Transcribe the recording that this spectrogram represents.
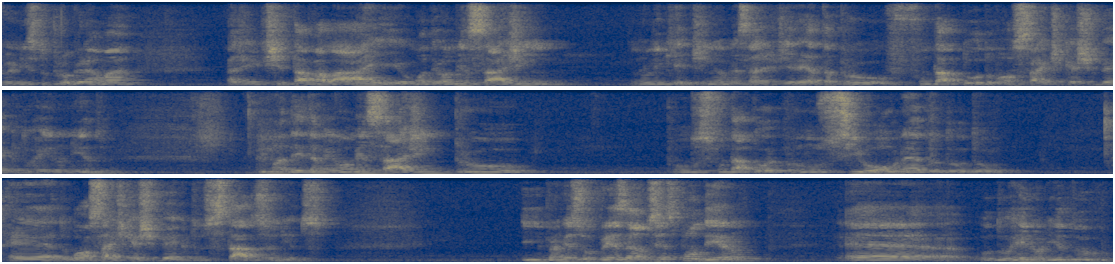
no início do programa a gente estava lá e eu mandei uma mensagem no LinkedIn, uma mensagem direta para o fundador do maior site cashback do Reino Unido e mandei também uma mensagem para um dos fundadores, para um CEO né, do, do, do, é, do maior site cashback dos Estados Unidos. E, para minha surpresa, ambos responderam. É, o do Reino Unido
